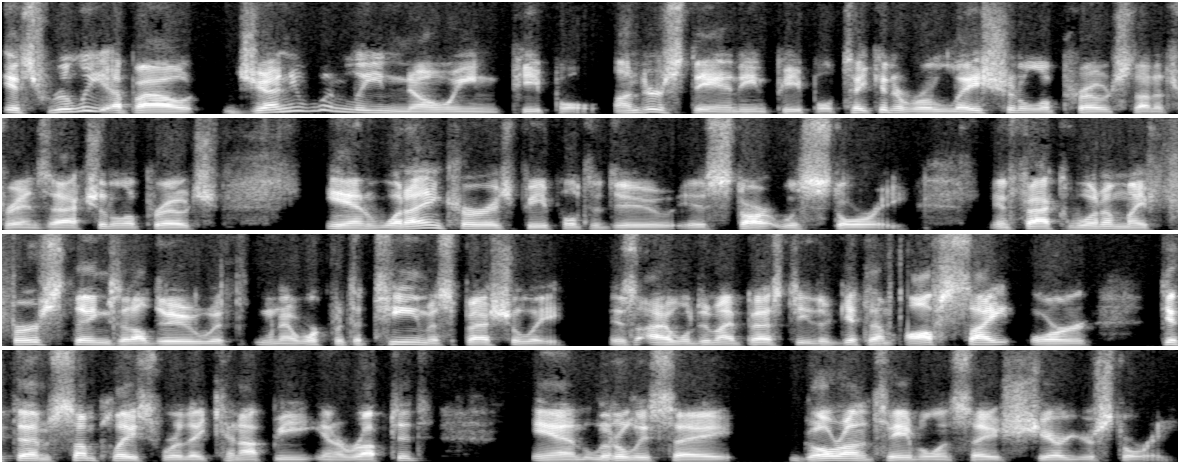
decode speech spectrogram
it's really about genuinely knowing people, understanding people, taking a relational approach, not a transactional approach. And what I encourage people to do is start with story. In fact, one of my first things that I'll do with when I work with a team, especially, is I will do my best to either get them off site or get them someplace where they cannot be interrupted and literally say, go around the table and say, share your story.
